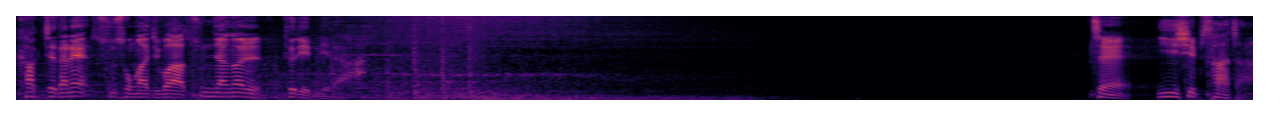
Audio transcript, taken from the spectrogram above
각 재단에 수송아지와 순양을 드립니다. 제 24장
